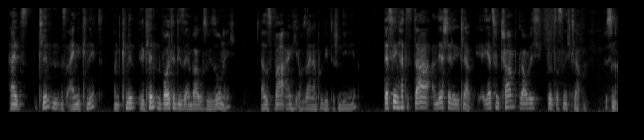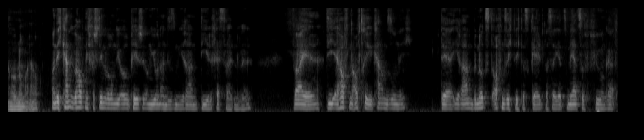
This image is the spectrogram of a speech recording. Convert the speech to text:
halt Clinton ist eingeknickt und Clinton wollte diese Embargo sowieso nicht. Also es war eigentlich auf seiner politischen Linie. Deswegen hat es da an der Stelle geklappt. Jetzt mit Trump, glaube ich, wird das nicht klappen. Bisschen andere Nummer, ja. Und ich kann überhaupt nicht verstehen, warum die Europäische Union an diesem Iran-Deal festhalten will. Weil die erhofften Aufträge kamen so nicht. Der Iran benutzt offensichtlich das Geld, was er jetzt mehr zur Verfügung hat,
